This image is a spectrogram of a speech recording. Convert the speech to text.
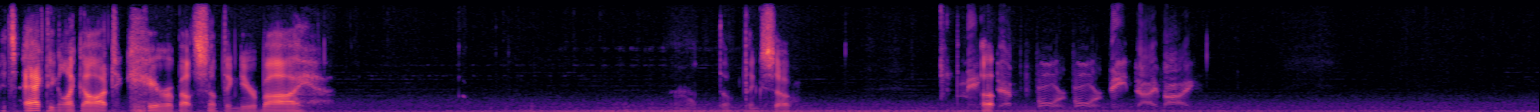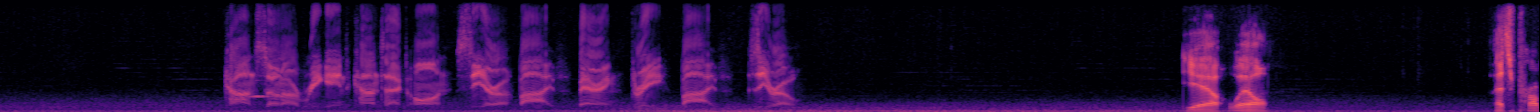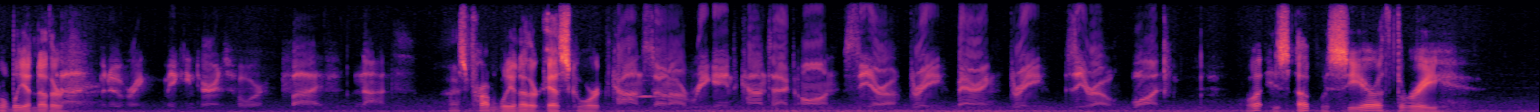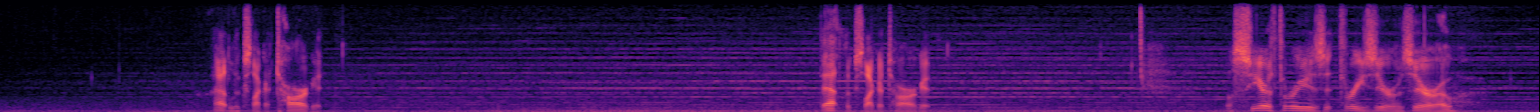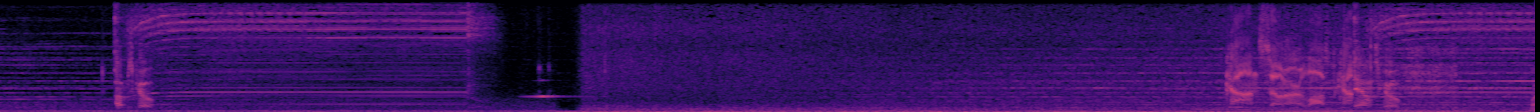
It's acting like I ought to care about something nearby. I don't, don't think so. Up. depth 4, 4 feet, dive by. Con sonar regained contact on Sierra 5, bearing 3, 5, 0. Yeah, well, that's probably another. Maneuvering, making turns for five knots. That's probably another escort. Con sonar regained contact on Sierra 3, bearing 3, 0, 1. What is up with Sierra 3? That looks like a target. That looks like a target. Well, Sierra 3 is at 300.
